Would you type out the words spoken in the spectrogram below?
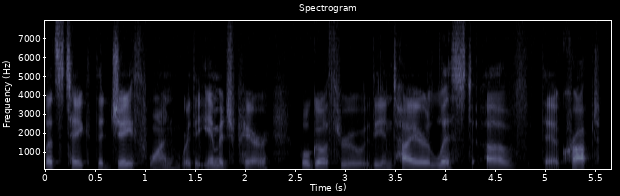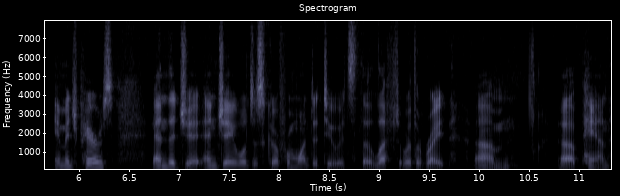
Let's take the jth one, where the image pair will go through the entire list of the cropped image pairs, and the j and j will just go from one to two. It's the left or the right um, uh, pan.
